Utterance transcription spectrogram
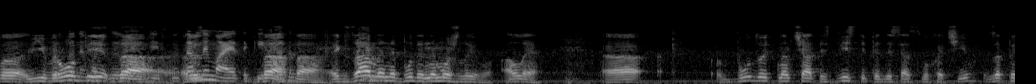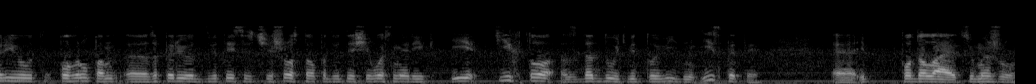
в Європі да, дійсно. там немає таких да, да, екзамени буде неможливо, але е, будуть навчатись 250 слухачів за період по групам е, за період з 2006 по 2008 рік, і ті, хто здадуть відповідні іспити е, і подолають цю межу.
